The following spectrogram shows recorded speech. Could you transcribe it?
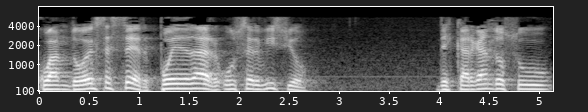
cuando ese ser puede dar un servicio descargando su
